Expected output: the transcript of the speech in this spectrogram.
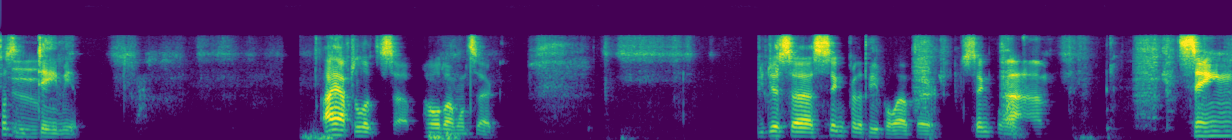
What's Ooh. Damien? I have to look this up. Hold on one sec. You just uh, sing for the people out there. Sing for them. um, sing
